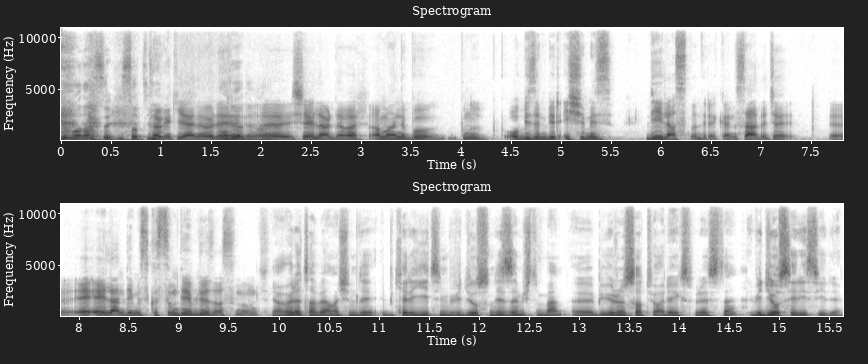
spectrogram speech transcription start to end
durmadan sürekli satayım. Tabii ki yani öyle Oluyor değil mi? e, şeyler de var. Ama hani bu bunu o bizim bir işimiz değil aslında direkt. Hani sadece e, e- eğlendiğimiz kısım diyebiliriz aslında onun için. Ya öyle tabii ama şimdi bir kere Yiğit'in bir videosunu izlemiştim ben. Ee, bir ürün satıyor AliExpress'te. Video serisiydi.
